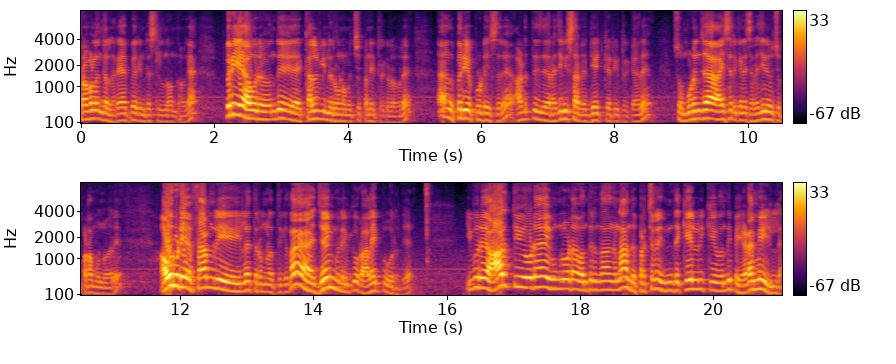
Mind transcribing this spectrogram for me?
பிரபலங்கள் நிறைய பேர் இண்டஸ்ட்ரியிலேருந்து வந்தவங்க. பெரிய அவர் வந்து கல்வி நிறுவனம் வச்சு அஹ் பெரிய ப்ரொடியூசரு அடுத்து இது ரஜினி சார் டேட் கேட்டுட்டு இருக்காரு. ஸோ முடிஞ்சால் ஐஸ்வர்ய கணேஷ் ரஜினி வச்சு படம் பண்ணுவார். அவருடைய ஃபேமிலி இல்ல திருமணத்துக்கு தான் ஜெயம் ரவிக்கு ஒரு அழைப்பு வருது. இவர் ஆர்த்தியோட இவங்களோட வந்திருந்தாங்கன்னா அந்த பிரச்சனை இந்த கேள்விக்கு வந்து இப்போ இடமே இல்லை.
